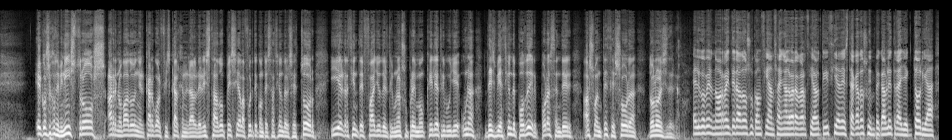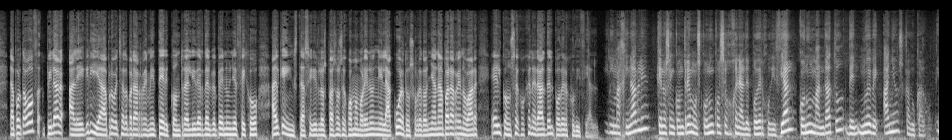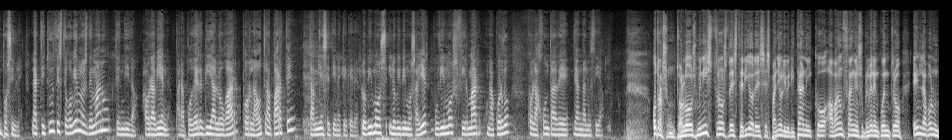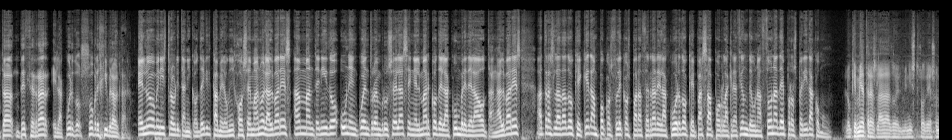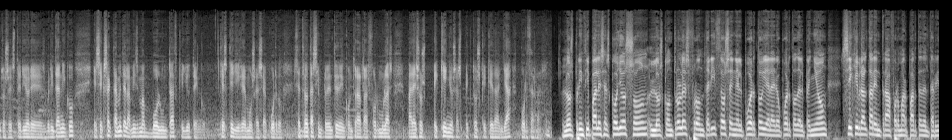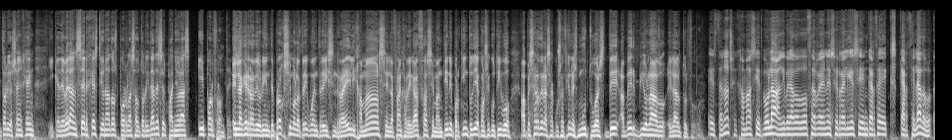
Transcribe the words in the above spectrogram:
El Consejo de Ministros ha renovado en el cargo al fiscal general del Estado pese a la fuerte contestación del sector y el reciente fallo del Tribunal Supremo que le atribuye una desviación de poder por ascender a su antecesora Dolores Delgado. El Gobierno ha reiterado su confianza en Álvaro García Ortiz y ha destacado su impecable trayectoria. La portavoz Pilar Alegría ha aprovechado para remeter contra el líder del PP, Núñez Feijóo, al que insta a seguir los pasos de Juanma Moreno en el acuerdo sobre Doñana para renovar el Consejo General del Poder Judicial. Inimaginable que nos encontremos con un Consejo General del Poder Judicial con un mandato de nueve años caducado. Imposible. La actitud de este Gobierno es de mano tendida. Ahora bien, para poder dialogar por la otra parte, también se tiene que querer. Lo vimos y lo vivimos ayer. Pudimos firmar un acuerdo con la Junta de, Andalucía. Otro asunto. Los ministros de Exteriores español y británico avanzan en su primer encuentro en la voluntad de cerrar el acuerdo sobre Gibraltar. El nuevo ministro británico David Cameron y José Manuel Álvarez han mantenido un encuentro en Bruselas en el marco de la cumbre de la OTAN. Álvarez ha trasladado que quedan pocos flecos para cerrar el acuerdo que pasa por la creación de una zona de prosperidad común. Lo que me ha trasladado el ministro de Asuntos Exteriores británico es exactamente la misma voluntad que yo tengo, que es que lleguemos a ese acuerdo. Se trata simplemente de encontrar las fórmulas para esos pequeños aspectos que quedan ya por cerrar. Los principales escollos son los controles fronterizos en el puerto y el aeropuerto del Peñón si Gibraltar entra a formar parte del territorio Schengen y que deberán ser gestionados por las autoridades españolas y por Frontex. En la guerra de Oriente Próximo, la tregua entre Israel y Hamas en la franja de Gaza se mantiene por quinto día consecutivo a pesar de las acusaciones mutuas de haber violado el alto el fuego. Esta noche Hamas y Hezbollah han liberado 12 rehenes israelíes y excarcelado 30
